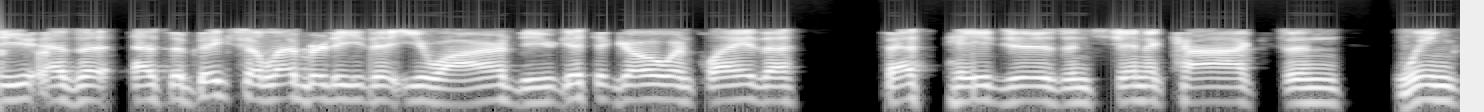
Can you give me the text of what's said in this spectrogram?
yeah. You, as a as the big celebrity that you are? Do you get to go and play the Beth Pages and Shinnecock's and Winged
